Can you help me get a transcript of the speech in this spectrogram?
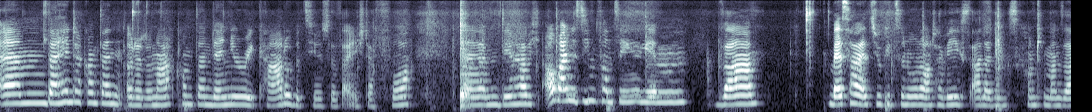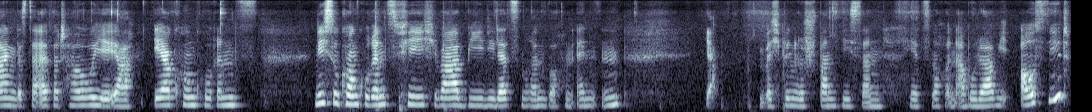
Ähm, dahinter kommt dann, oder danach kommt dann Daniel Ricciardo, beziehungsweise eigentlich davor. Ähm, dem habe ich auch eine 7 von 10 gegeben. War besser als Yuki Tsunoda unterwegs, allerdings konnte man sagen, dass der Alpha Tauri ja eher Konkurrenz nicht so konkurrenzfähig war wie die letzten Rennwochenenden. Ja, ich bin gespannt, wie es dann jetzt noch in Abu Dhabi aussieht.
